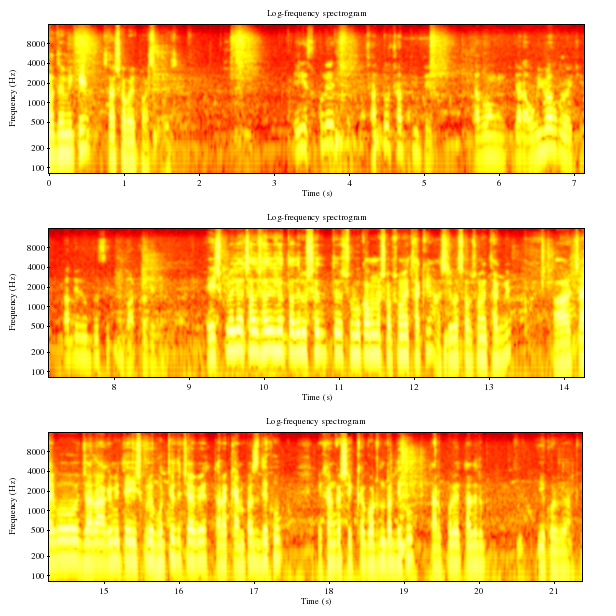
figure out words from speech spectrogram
মাধ্যমিকে তারা সবাই পাস করেছে। এই স্কুলের ছাত্রছাত্রীদের এবং যারা অভিভাবক রয়েছে তাদের উদ্দেশ্যে কি বার্তা দেবেন? এই স্কুলে যারা ছাত্রছাত্রী তাদের উৎসাহিত শুভকামনা সবসময় থাকে আশীর্বাদ সবসময় থাকবে। আর চাইব যারা আগামীতে এই স্কুলে ভর্তি হতে চাইবে তারা ক্যাম্পাস দেখুক এখানকার শিক্ষা গঠনটা দেখুক তারপরে তাদের ইয়ে করবে আর কি।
